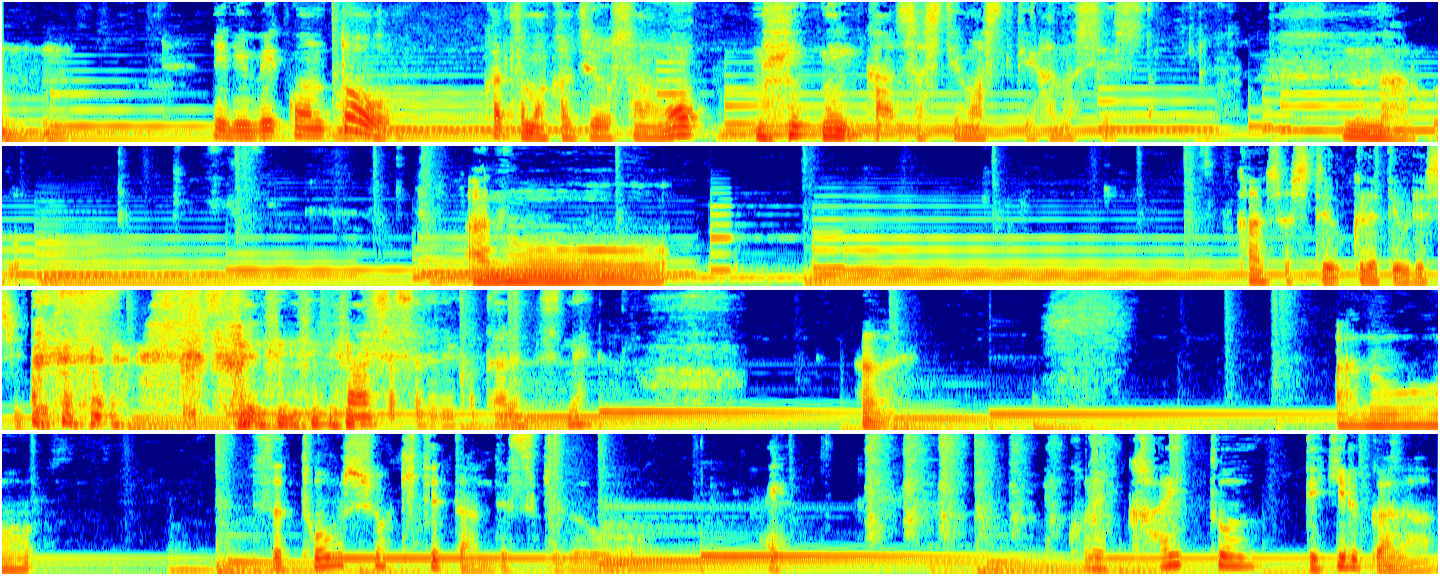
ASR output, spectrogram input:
んで、リベコンと勝間和代さんを に感謝してますっていう話でした。うん。なるほど。あのー感謝してくれて嬉しいです。感謝されることあるんですね。はい。あのー、実は当初来てたんですけど、いこれ回答できるかな？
